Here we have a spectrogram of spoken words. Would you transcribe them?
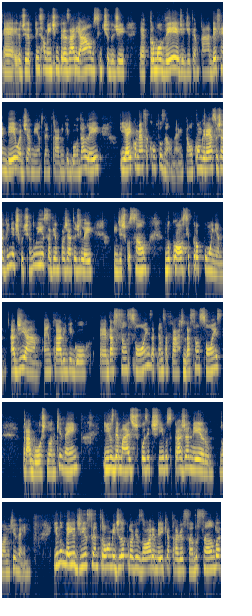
é, eu diria, principalmente empresarial, no sentido de é, promover, de, de tentar defender o adiamento da entrada em vigor da lei, e aí começa a confusão, né? Então, o Congresso já vinha discutindo isso, havia um projeto de lei em discussão, no qual se propunha adiar a entrada em vigor é, das sanções, apenas a parte das sanções, para agosto do ano que vem, e os demais dispositivos para janeiro do ano que vem. E no meio disso entrou uma medida provisória, meio que atravessando o samba,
